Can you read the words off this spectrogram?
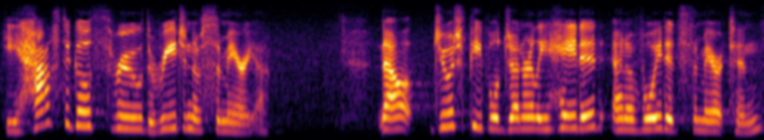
he has to go through the region of Samaria. Now, Jewish people generally hated and avoided Samaritans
